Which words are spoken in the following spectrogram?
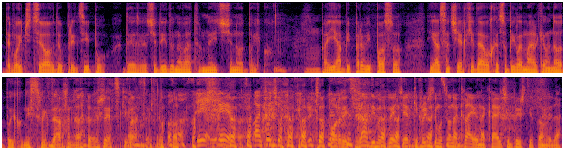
devojčice ovde u principu da će da idu na vatru, ne ići će na odbojku. Mhm. Pa ja bi prvi posao Ja sam čerke dao kad su bile marke na odbojku, nisam ih dao na ženski vaterpolo. E, e, aj, to ćemo pričati o porodici. Znam da imaš dve čerke, pričat ćemo to na kraju, na kraju ćemo pričati o tome, da.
